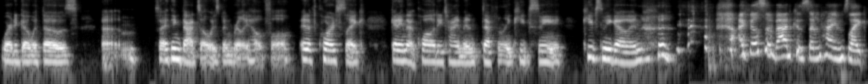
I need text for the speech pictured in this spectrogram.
where to go with those. Um, so I think that's always been really helpful. And of course, like getting that quality time and definitely keeps me keeps me going. I feel so bad because sometimes like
